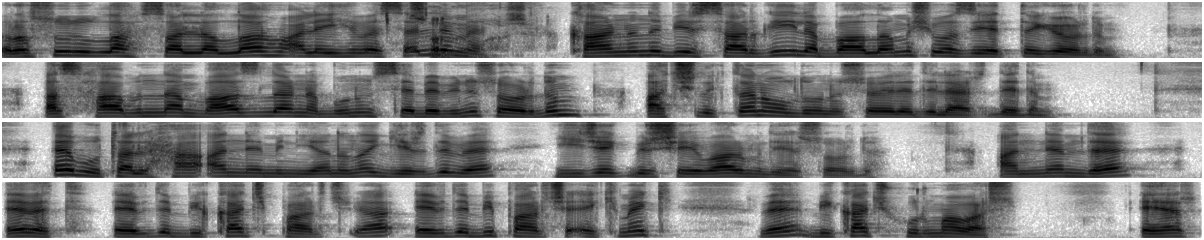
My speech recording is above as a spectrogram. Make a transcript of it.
Resulullah sallallahu aleyhi ve selleme karnını bir sargıyla bağlamış vaziyette gördüm. Ashabından bazılarına bunun sebebini sordum. Açlıktan olduğunu söylediler dedim. Ebu Talha annemin yanına girdi ve yiyecek bir şey var mı diye sordu. Annem de evet evde birkaç parça, evde bir parça ekmek ve birkaç hurma var. Eğer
